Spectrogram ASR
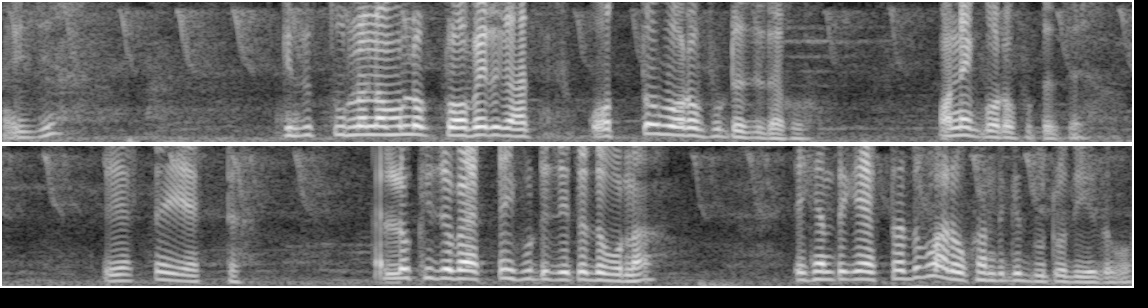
এই যে, কিন্তু তুলনামূলক টবের গাছ কত বড় ফুটেছে দেখো। অনেক বড় ফুটেছে। এই একটা এই একটা। আর লক্ষ্মী জবা একটাই ফুটেছে, এটা দেবো না। এখান থেকে একটা দেবো আর ওখান থেকে দুটো দিয়ে দেবো।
